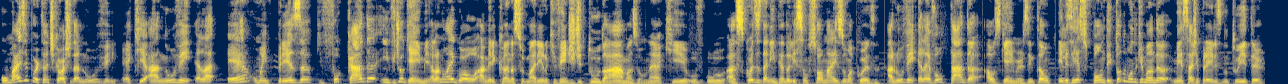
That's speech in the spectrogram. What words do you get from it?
o mais importante que eu acho da nuvem é que a nuvem, ela é uma empresa focada em videogame. Ela não é igual a americana Submarino que vende de tudo, a Amazon, né? Que o, o, as coisas da Nintendo ali são só mais uma coisa. A nuvem, ela é voltada aos gamers. Então, eles respondem todo mundo que manda mensagem para eles no Twitter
